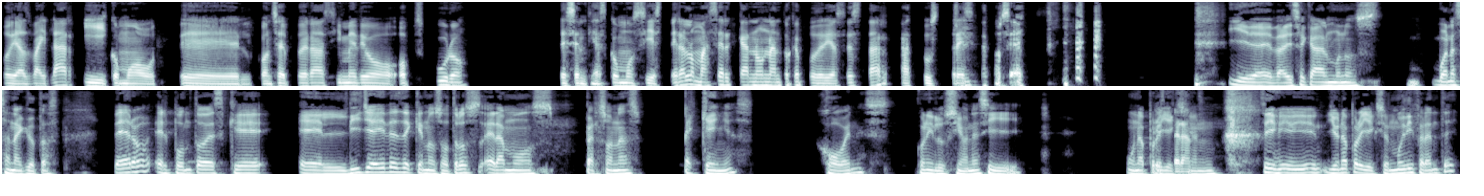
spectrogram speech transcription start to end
podías bailar y como eh, el concepto era así medio oscuro, te sentías como si era lo más cercano a un anto que podrías estar a tus 13, Sí. 14 años. Y de, de ahí se quedan buenos, buenas anécdotas. Pero el punto es que el DJ, desde que nosotros éramos personas pequeñas, jóvenes, con ilusiones y una proyección, sí, y una proyección muy diferente,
